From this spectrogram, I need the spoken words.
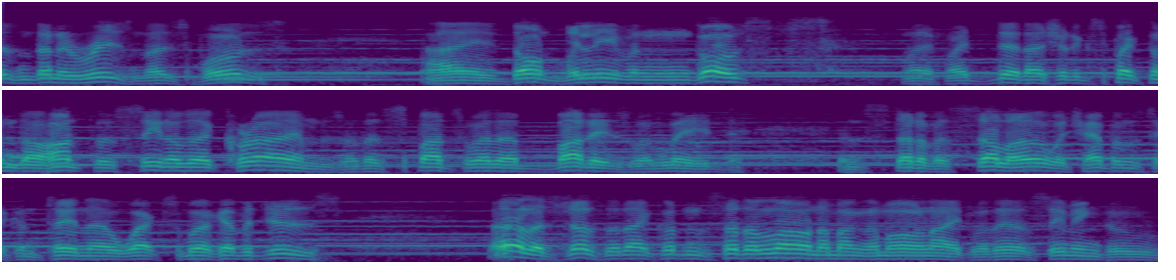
Isn't any reason, I suppose. I don't believe in ghosts. If I did, I should expect them to haunt the scene of their crimes or the spots where their bodies were laid, instead of a cellar which happens to contain their waxwork effigies. Well, it's just that I couldn't sit alone among them all night with their seeming to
